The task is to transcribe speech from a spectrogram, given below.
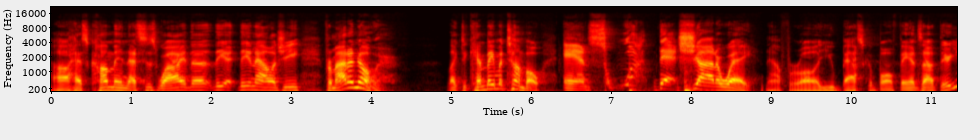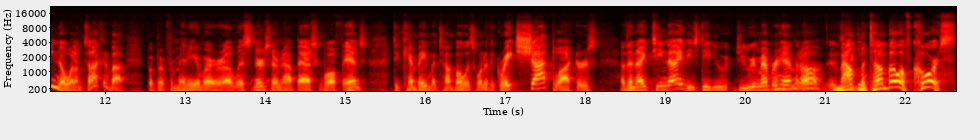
uh, has come in. This is why the the the analogy from out of nowhere like Dikembe Mutombo and swat that shot away. Now, for all you basketball fans out there, you know what I'm talking about. But, but for many of our uh, listeners, they're not basketball fans. Dikembe Mutombo was one of the great shot blockers of the 1990s. D, do you, do you remember him at all? It's Mount Mutombo, of course.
